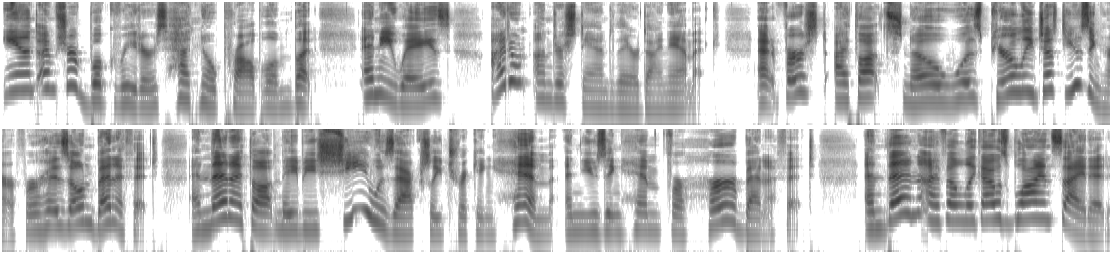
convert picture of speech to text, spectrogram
and I'm sure book readers had no problem, but, anyways, I don't understand their dynamic. At first, I thought Snow was purely just using her for his own benefit, and then I thought maybe she was actually tricking him and using him for her benefit. And then I felt like I was blindsided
